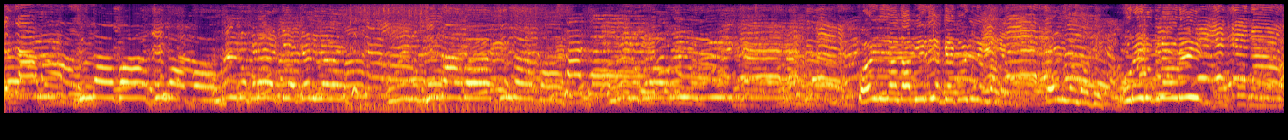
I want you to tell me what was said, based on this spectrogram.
ਜਿੰਦਾਬਾਦ ਜਿੰਦਾਬਾਦ ਜਿੰਦਾਬਾਦ ਉਰੇ ਰੁਕਣਾ ਅੱਗੇ ਅੱਗੇ ਨਹੀਂ ਜਾਣਾ ਉਰੇ ਰੁਕ ਜਿੰਦਾਬਾਦ ਜਿੰਦਾਬਾਦ ਉਰੇ ਰੁਕਣਾ ਉਰੇ ਕੋਈ ਨਹੀਂ ਜਾਂਦਾ, ਵੀਰ ਜੀ ਅੱਗੇ ਕੋਈ ਨਹੀਂ ਜਾਂਦਾ। ਕੋਈ ਨਹੀਂ ਜਾਂਦਾ ਅੱਗੇ। ਉਰੇ ਹੀ ਰੁਕਣਾ, ਉਰੇ ਹੀ।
